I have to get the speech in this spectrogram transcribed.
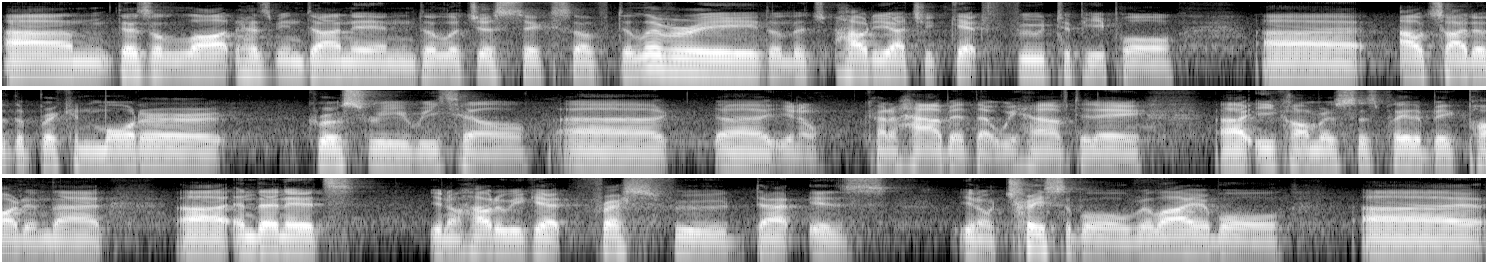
Um, there's a lot has been done in the logistics of delivery. Log how do you actually get food to people uh, outside of the brick and mortar grocery retail, uh, uh, you know, kind of habit that we have today? Uh, e-commerce has played a big part in that. Uh, and then it's, you know, how do we get fresh food that is, you know, traceable, reliable, uh,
